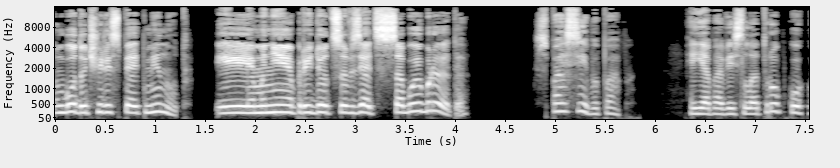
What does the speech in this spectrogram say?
Буду через пять минут. И мне придется взять с собой Бретта». «Спасибо, пап». Я повесила трубку,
